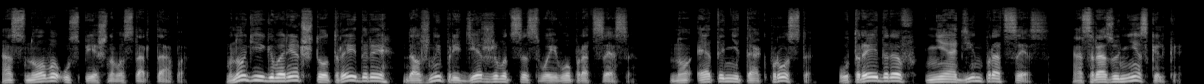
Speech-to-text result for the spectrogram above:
основа успешного стартапа. Многие говорят, что трейдеры должны придерживаться своего процесса. Но это не так просто. У трейдеров не один процесс, а сразу несколько,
